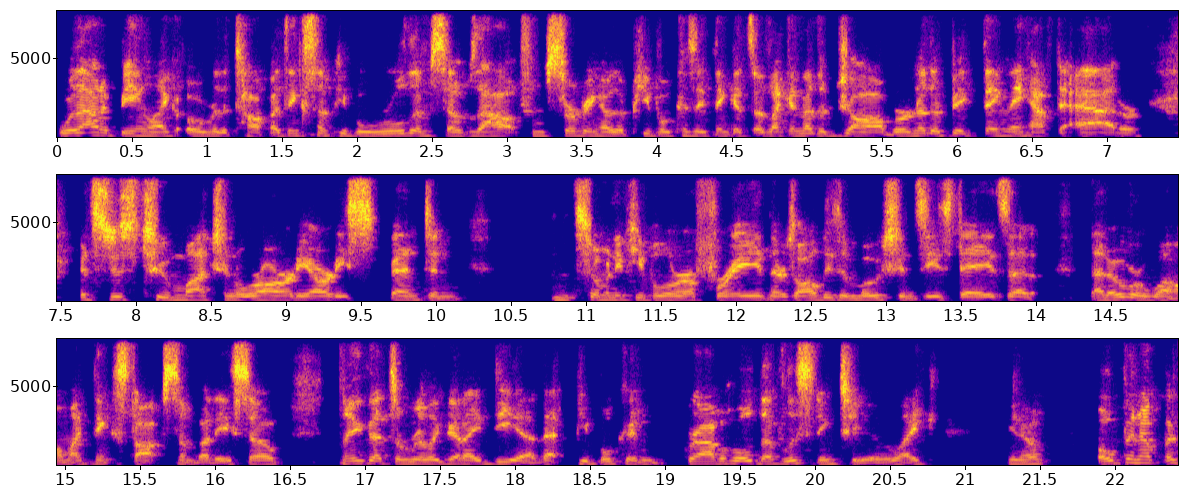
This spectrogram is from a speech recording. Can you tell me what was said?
without it being like over the top. I think some people rule themselves out from serving other people because they think it's uh, like another job or another big thing they have to add, or it's just too much and we're already already spent and so many people are afraid. There's all these emotions these days that that overwhelm, I think, stops somebody. So I think that's a really good idea that people can grab a hold of listening to you. Like, you know, open up a,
